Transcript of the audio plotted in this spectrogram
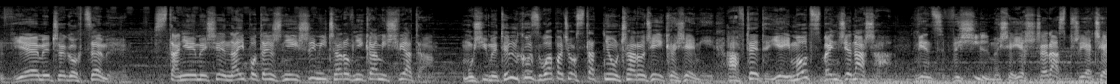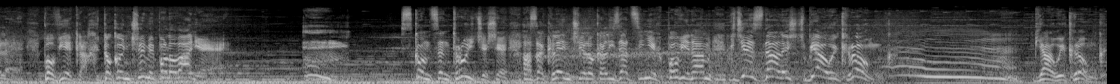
Wiemy, czego chcemy. Staniemy się najpotężniejszymi czarownikami świata. Musimy tylko złapać ostatnią czarodziejkę Ziemi, a wtedy jej moc będzie nasza. Więc wysilmy się jeszcze raz, przyjaciele. Po wiekach dokończymy polowanie! Mm. Skoncentrujcie się, a zaklęcie lokalizacji niech powie nam, gdzie znaleźć biały krąg. Biały krąg.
